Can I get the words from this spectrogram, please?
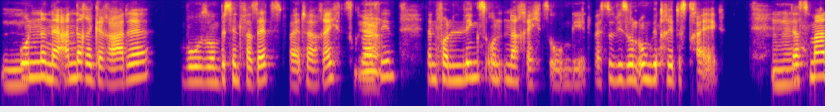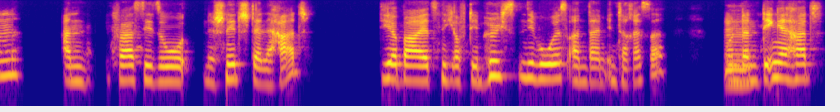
Mhm. und eine andere Gerade, wo so ein bisschen versetzt weiter rechts Ja. quasi, dann von links unten nach rechts oben geht. Weißt du, wie so ein umgedrehtes Dreieck. Mhm. Dass man an quasi so eine Schnittstelle hat, die aber jetzt nicht auf dem höchsten Niveau ist an deinem Interesse und Mhm. dann Dinge hat,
